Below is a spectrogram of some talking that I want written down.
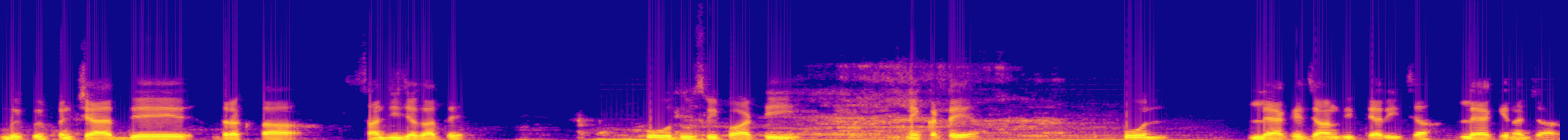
ਵੀ ਕੋਈ ਪੰਚਾਇਤ ਦੇ ਦਰਖਤਾ ਸਾਂਝੀ ਜਗ੍ਹਾ ਤੇ ਉਹ ਦੂਸਰੀ ਪਾਰਟੀ ਨੇ ਕੱਟੇ ਆ। ਉਹ ਲੈ ਕੇ ਜਾਣ ਦੀ ਤਿਆਰੀ 'ਚ ਆ, ਲੈ ਕੇ ਨਾ ਜਾਣ।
